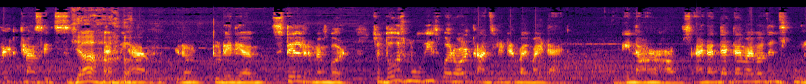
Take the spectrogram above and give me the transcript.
cult classics Yeah. that we have, you know, today they are still remembered. So those movies were all translated by my dad in our house. And at that time, I was in school.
